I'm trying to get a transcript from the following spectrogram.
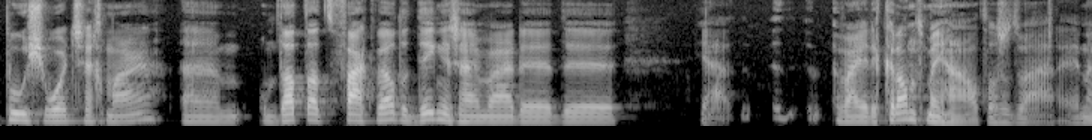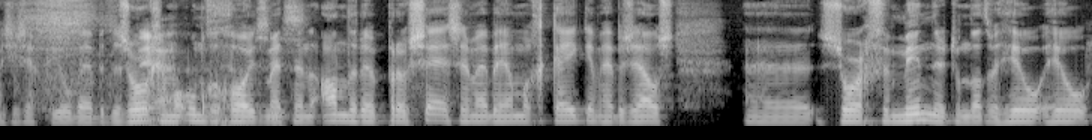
push wordt, zeg maar. Um, omdat dat vaak wel de dingen zijn waar, de, de, ja, waar je de krant mee haalt, als het ware. En als je zegt, joh, we hebben de zorg ja, helemaal omgegooid ja, met een andere proces. En we hebben helemaal gekeken en we hebben zelfs uh, zorg verminderd, omdat we heel, heel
